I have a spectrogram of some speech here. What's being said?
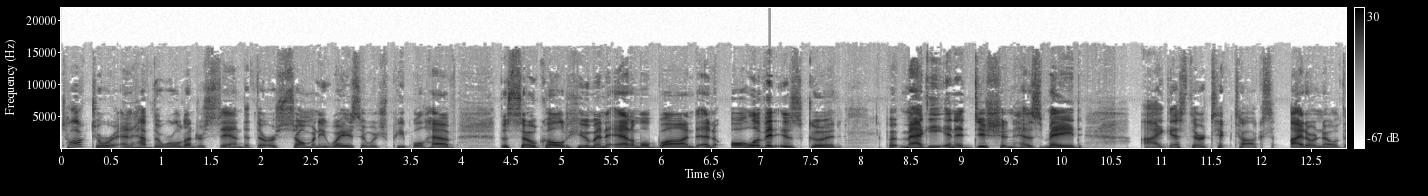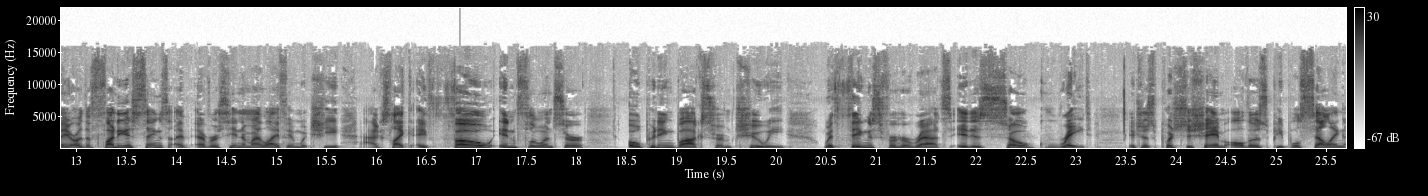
talk to her and have the world understand that there are so many ways in which people have the so-called human animal bond and all of it is good. But Maggie in addition has made I guess they're TikToks. I don't know. They are the funniest things I've ever seen in my life, in which she acts like a faux influencer opening box from Chewy with things for her rats. It is so great. It just puts to shame all those people selling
